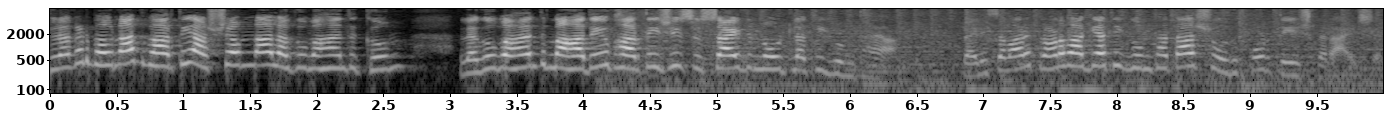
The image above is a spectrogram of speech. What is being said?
જુનાગઢ ભવનાથ ભારતી આશ્રમના લઘુ મહંત ગુમ, લઘુ મહંત મહાદેવ ભારતીજી સુસાઇડ નોટ લખી ગુમ થયા. વહેલી સવારે ત્રણ વાગ્યાથી ગુમ થતા શોધખોળ તેજ કરાઈ છે.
